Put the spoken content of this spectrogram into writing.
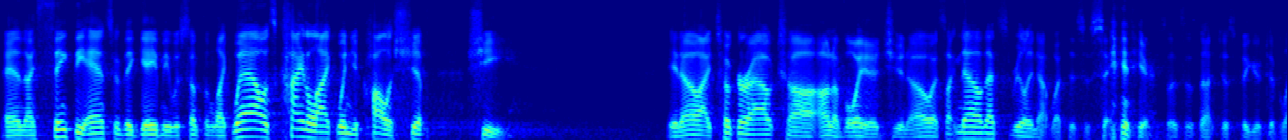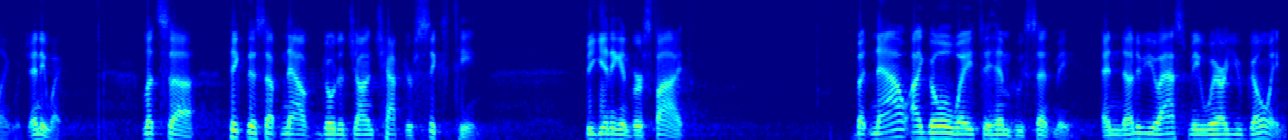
And I think the answer they gave me was something like, well, it's kind of like when you call a ship she. You know, I took her out uh, on a voyage, you know. It's like, no, that's really not what this is saying here. So this is not just figurative language. Anyway, let's, uh, pick this up now. Go to John chapter 16, beginning in verse 5. But now I go away to him who sent me, and none of you ask me, Where are you going?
